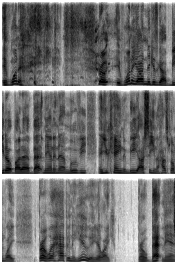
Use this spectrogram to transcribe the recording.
if one of bro, if one of y'all niggas got beat up by that Batman in that movie, and you came to me, I see you in the hospital, I'm like, bro, what happened to you? And you're like, bro, Batman.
